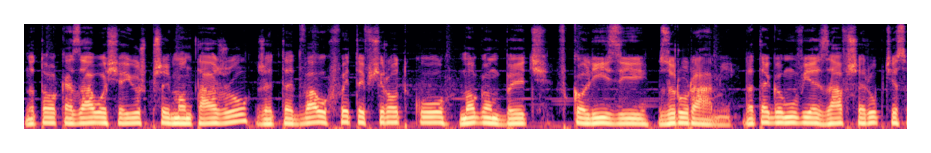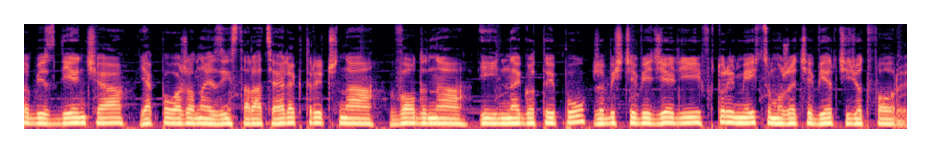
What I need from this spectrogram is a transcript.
no to okazało się już przy montażu, że te dwa uchwyty w środku mogą być w kolizji z rurami. Dlatego mówię zawsze róbcie sobie zdjęcia jak położona jest instalacja elektryczna, wodna i innego typu, żebyście wiedzieli w którym miejscu możecie wiercić otwory.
